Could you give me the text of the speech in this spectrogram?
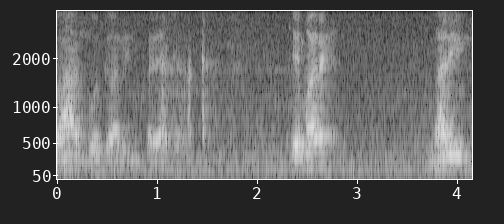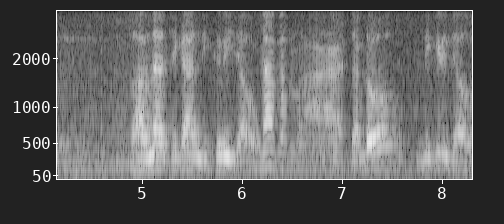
બહાર ગોતવા લઈને ફર્યા કરે. એ મારે મારી ભાવના છે કે નીકળી જાઓ. દડો નીકળી જાઓ?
